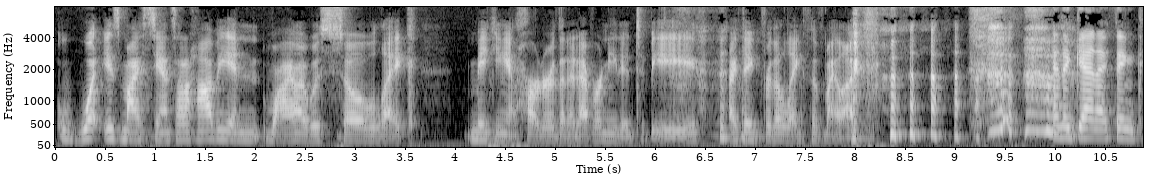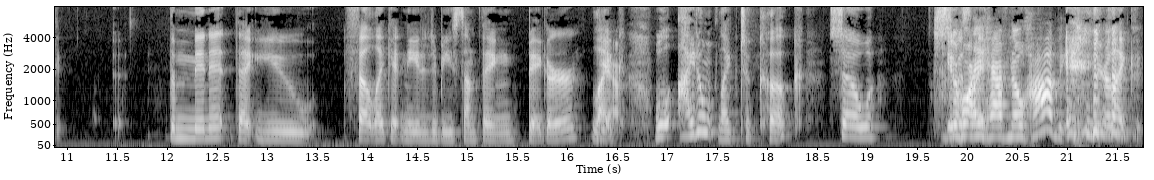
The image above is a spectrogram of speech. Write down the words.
what is my stance on a hobby and why I was so like making it harder than it ever needed to be. I think for the length of my life. and again, I think the minute that you felt like it needed to be something bigger, like, Yeah. well, I don't like to cook, so so I like- have no hobby. you're like,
